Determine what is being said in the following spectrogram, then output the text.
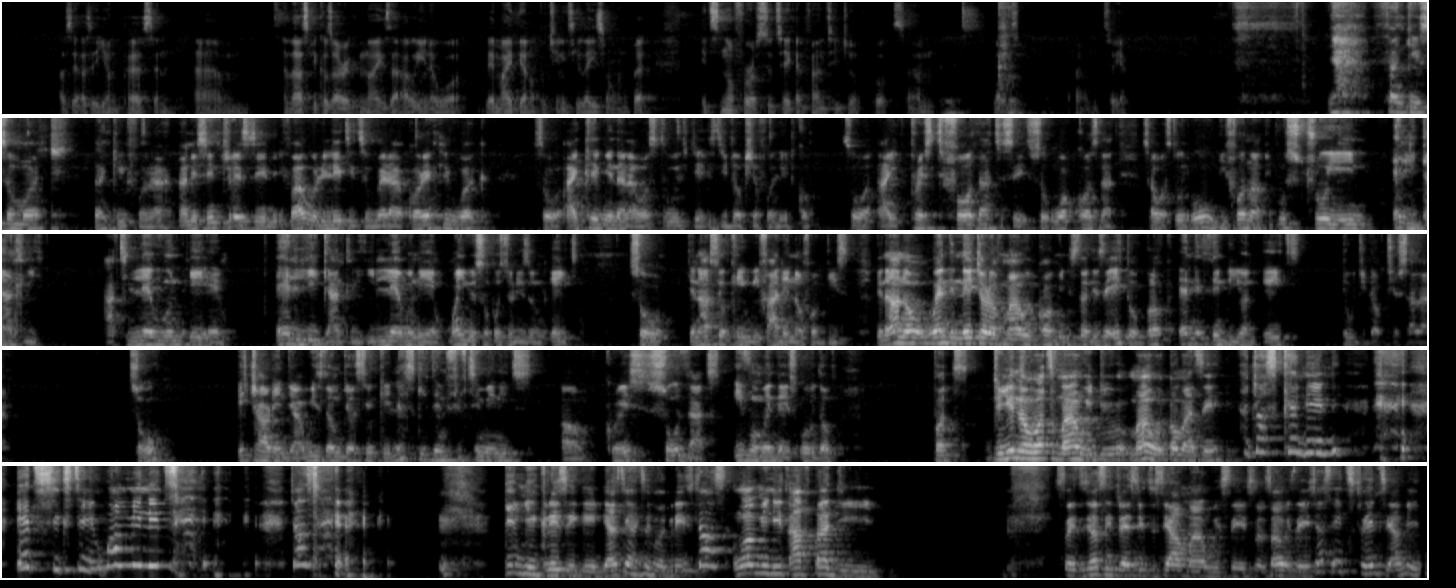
as a, as a young person. Um, and that's because I recognize that, oh, you know what, there might be an opportunity later on, but it's not for us to take advantage of God's um. Um, so yeah. Yeah, thank you so much. Thank you for that. And it's interesting. If I were related to where I currently work, so I came in and I was told there's deduction for late come. So I pressed further to say, so what caused that? So I was told, oh, before now, people stroll in elegantly at 11 a.m. Elegantly, 11 a.m. when you're supposed to resume 8. So then I say, okay, we've had enough of this. You now know when the nature of man will come in, so they say 8 o'clock, anything beyond 8, they will deduct your salary. So HR in their wisdom just say, okay, let's give them 15 minutes um, grace so that even when there's hold up. But do you know what man will do? Man will come and say, I just came in 8.16, one minute. just give me grace again. They are still asking for grace. Just one minute after the. So it's just interesting to see how man will say. So some will say it's just 820. I mean,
